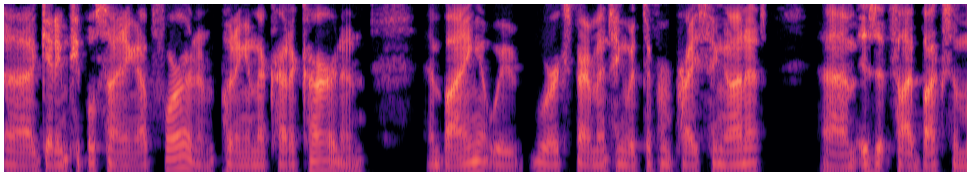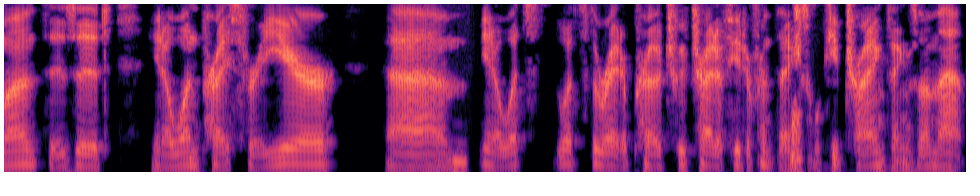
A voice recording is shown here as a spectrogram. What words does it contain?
uh, getting people signing up for it and putting in their credit card and and buying it. We, we're experimenting with different pricing on it. Um, is it five bucks a month? Is it you know one price for a year? um, you know what's what's the right approach we've tried a few different things we'll keep trying things on that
